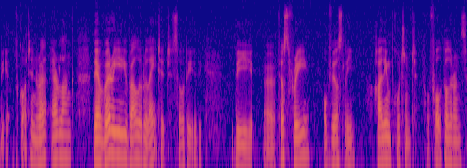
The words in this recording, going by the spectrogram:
we have got in Erlang, they are very well related. So the the, the uh, first three obviously highly important for fault tolerance.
